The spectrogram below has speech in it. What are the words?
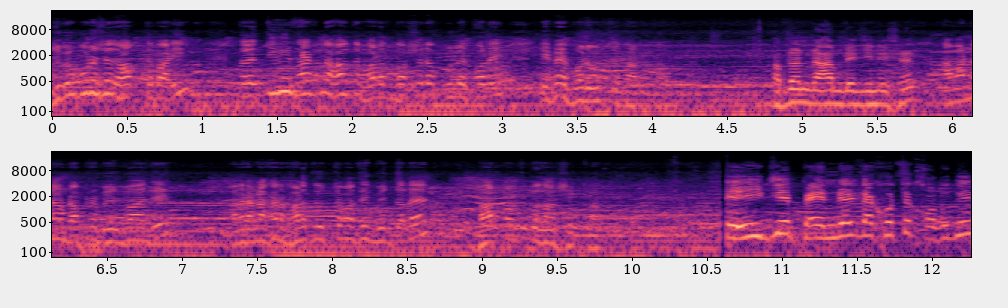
যুগপুরুষে ধরতে পারি তাহলে তিনি থাকলে হয়তো ভারতবর্ষটা ফুলে ফলে এভাবে ভরে উঠতে পারত। আপনার নাম রেজিনেশন আমার নাম ডক্টর বীরমা দে। আমি রানাঘাট ভারত উচ্চ মাধ্যমিক বিদ্যালয়ের ভারপ্রাপ্ত প্রধান শিক্ষক। এই যে প্যান্ডেলটা করতে কতদিন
